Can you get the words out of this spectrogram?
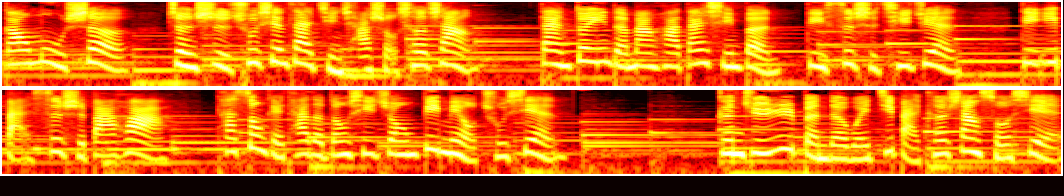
高木社正式出现在警察手册上，但对应的漫画单行本第四十七卷第一百四十八话，他送给他的东西中并没有出现。根据日本的维基百科上所写，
